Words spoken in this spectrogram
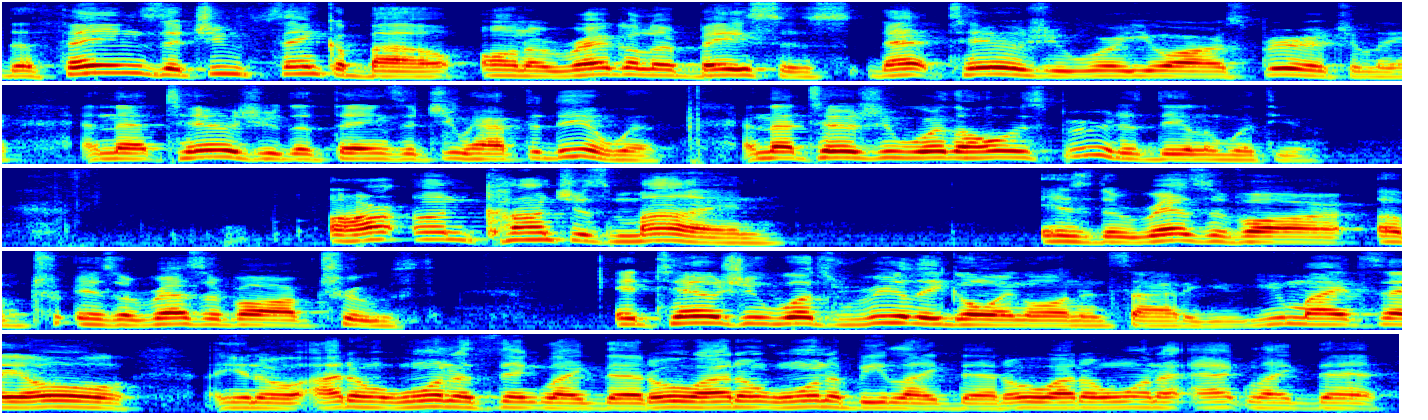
the things that you think about on a regular basis, that tells you where you are spiritually, and that tells you the things that you have to deal with, and that tells you where the Holy Spirit is dealing with you. Our unconscious mind is the reservoir of is a reservoir of truth. It tells you what's really going on inside of you. You might say, "Oh, you know, I don't want to think like that. Oh, I don't want to be like that. Oh, I don't want to act like that.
